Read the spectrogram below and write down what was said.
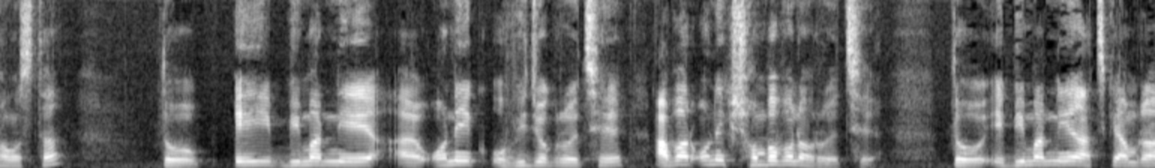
সংস্থা। তো এই বিমান নিয়ে অনেক অভিযোগ রয়েছে, আবার অনেক সম্ভাবনাও রয়েছে। তো এই বিমান নিয়ে আজকে আমরা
